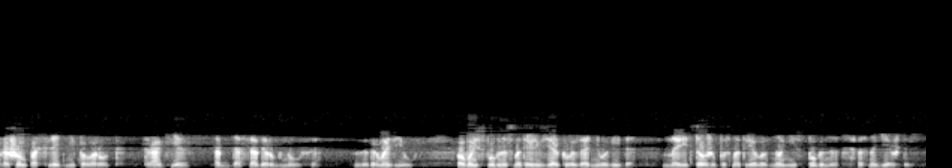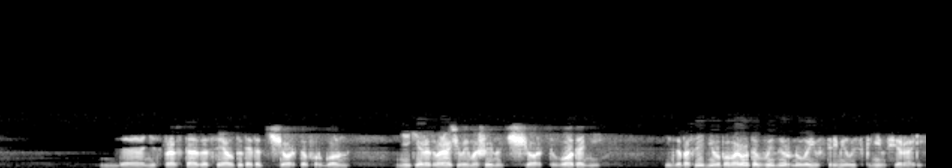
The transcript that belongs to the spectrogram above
прошел последний поворот. Тракия от досады ругнулся. Затормозил. Оба испуганно смотрели в зеркало заднего вида. Мэри тоже посмотрела, но не испуганно, а с надеждой. Да, неспроста застрял тут этот чертов фургон. Ники, разворачивай машину, черт, вот они. Из-за последнего поворота вынырнула и устремилась к ним Феррари.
